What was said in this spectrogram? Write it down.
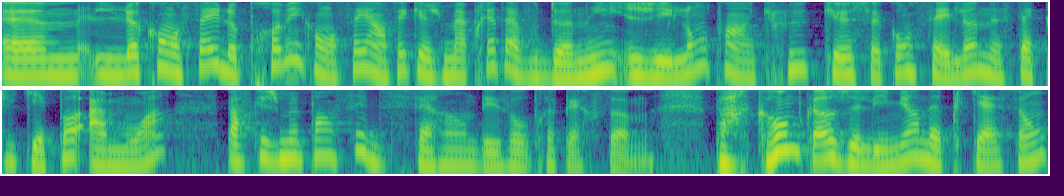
Euh, le conseil, le premier conseil en fait que je m'apprête à vous donner, j'ai longtemps cru que ce conseil-là ne s'appliquait pas à moi parce que je me pensais différente des autres personnes. Par contre, quand je l'ai mis en application,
